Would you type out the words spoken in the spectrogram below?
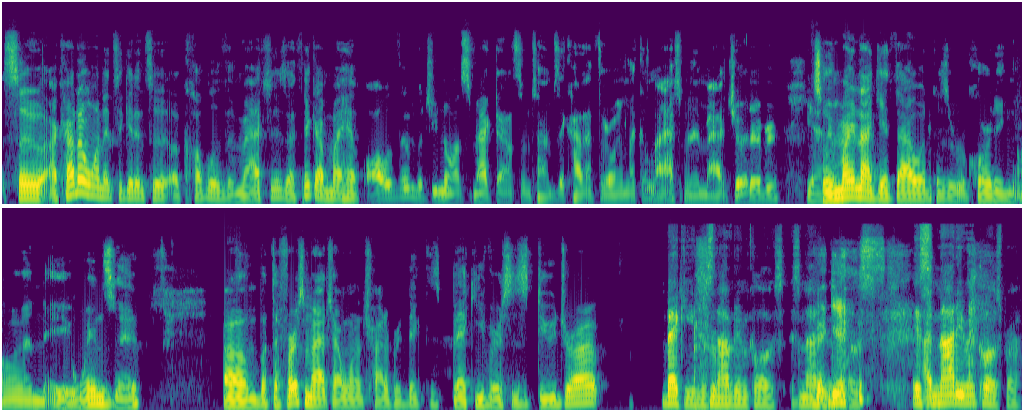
so I kind of wanted to get into a couple of the matches. I think I might have all of them, but you know, on SmackDown, sometimes they kind of throw in like a last minute match or whatever. Yeah. So we might not get that one because we're recording on a Wednesday. Um, but the first match I want to try to predict is Becky versus Doudrop. Becky, it's not even close. It's not even yes, close. It's I- not even close, bro.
